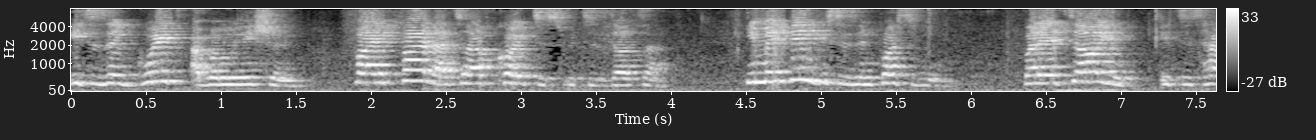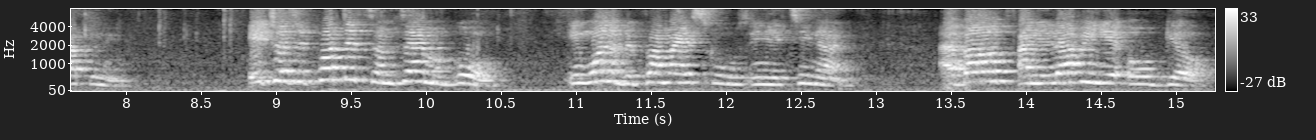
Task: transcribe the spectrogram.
it is a great abomination for a father to have coitus with his daughter. You may think this is impossible, but I tell you, it is happening. It was reported some time ago in one of the primary schools in Etinan about an 11-year-old girl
